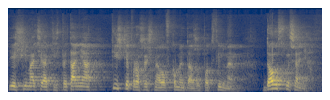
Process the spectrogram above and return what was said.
Jeśli macie jakieś pytania, piszcie proszę śmiało w komentarzu pod filmem. Do usłyszenia.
